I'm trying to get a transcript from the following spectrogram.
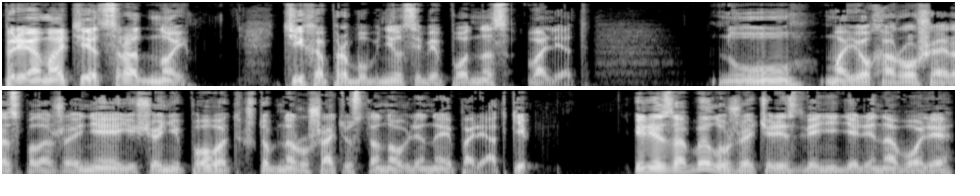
«Прям отец родной», — тихо пробубнил себе под нос Валет. «Ну, мое хорошее расположение еще не повод, чтобы нарушать установленные порядки. Или забыл уже через две недели на воле,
